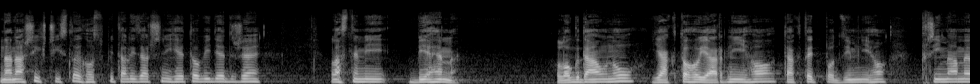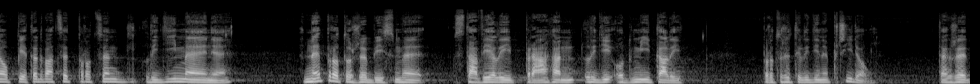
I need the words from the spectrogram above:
Na našich číslech hospitalizačních je to vidět, že vlastně my během lockdownu, jak toho jarního, tak teď podzimního, přijímáme o 25% lidí méně. Ne proto, že by jsme stavěli práh a lidi odmítali, protože ty lidi nepřijdou. Takže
